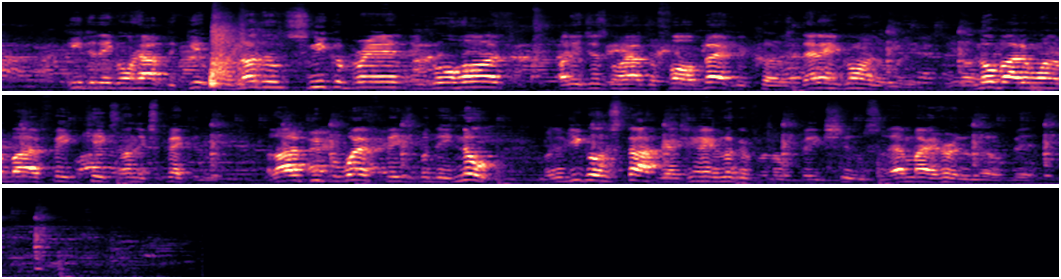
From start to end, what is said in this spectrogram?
Either they gonna have to get with another sneaker brand and go hard, or they just gonna have to fall back because that ain't going away. You know, nobody wanna buy fake kicks unexpectedly. A lot of people wear fakes, but they know But if you go to StockX, you ain't looking for no fake shoes, so that might hurt a little bit.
